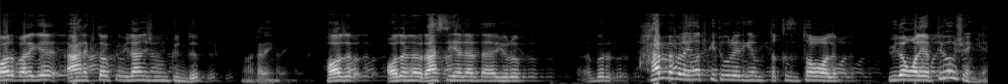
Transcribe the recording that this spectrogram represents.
borib haligi ahli kitobga uylanish mumkin deb mana qarang. Hozir odamlar rossiyalarda yurib bir hamma bilan yotib ketaveradigan bitta qizni topib olib uylanib olyaptiku o'shanga?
